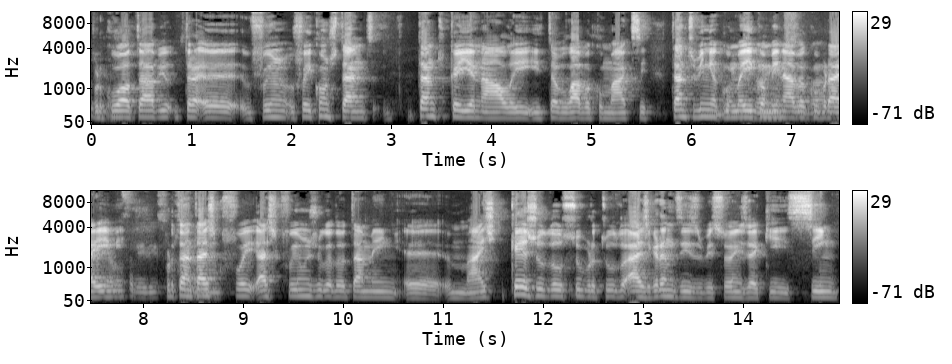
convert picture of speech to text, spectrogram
Porque o Otávio eh, foi, foi constante, tanto caía na ala e, e tabelava com o Maxi, tanto vinha com o meio e combinava com o Brahimi. Portanto, acho que, foi, acho que foi um jogador também uh, mais que ajudou, sobretudo, às grandes exibições aqui, sim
